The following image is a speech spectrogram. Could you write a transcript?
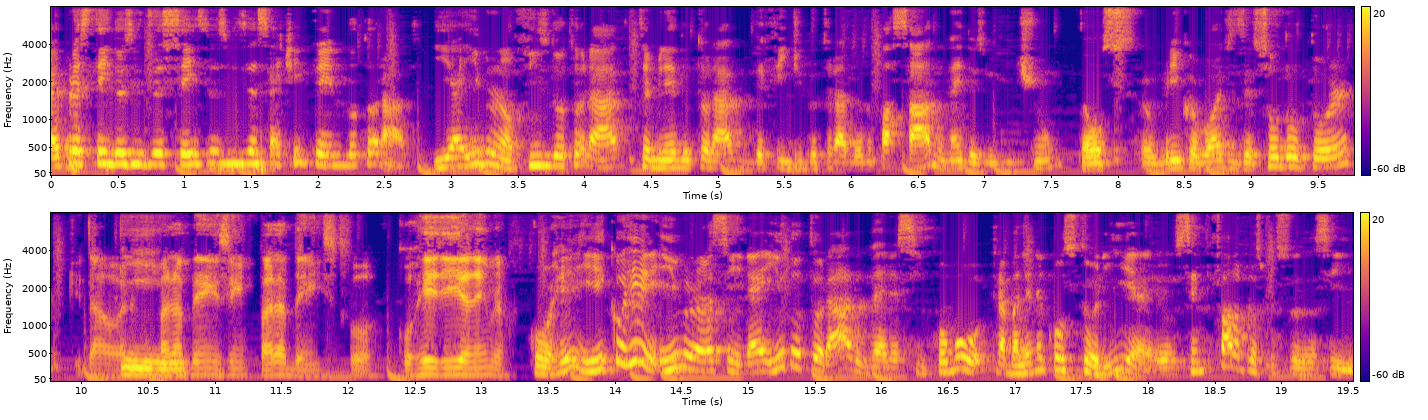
Aí prestei em 2016 e 2017 entrei no doutorado. E aí, Bruno, fiz doutorado, terminei doutorado, defendi doutorado ano passado, né, em 2021. Então eu brinco, eu gosto de dizer, sou doutor. Que da hora. E... Parabéns, hein? Parabéns. Pô, correria, né, meu? Correria, correria, Bruno, assim, né? E o doutorado, velho, assim, como trabalhando em consultoria, eu sempre falo para as pessoas, assim,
